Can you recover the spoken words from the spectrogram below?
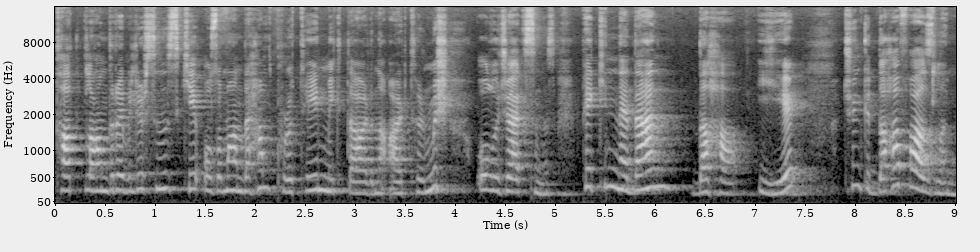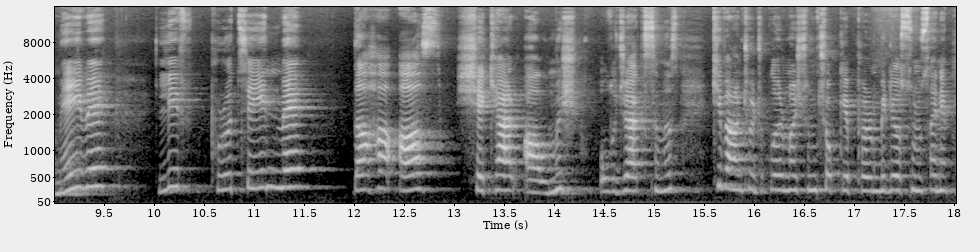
tatlandırabilirsiniz ki o zaman da hem protein miktarını artırmış olacaksınız. Peki neden daha iyi? Çünkü daha fazla meyve, lif, protein ve daha az şeker almış olacaksınız. Ki ben çocuklarıma şunu çok yapıyorum biliyorsunuz hani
